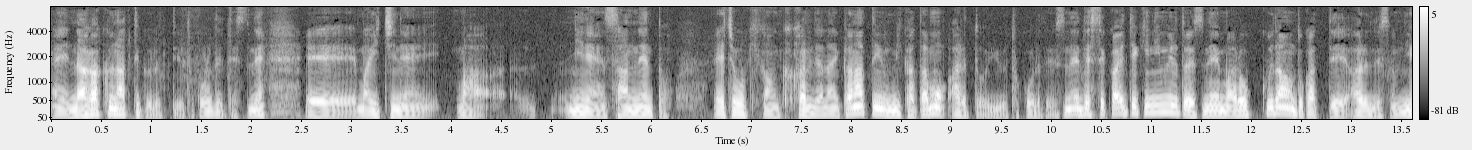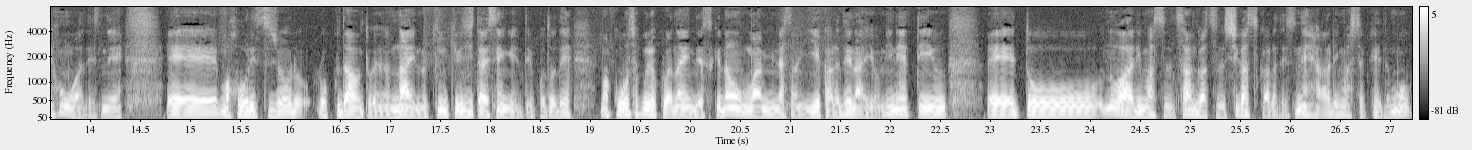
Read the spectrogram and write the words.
えー、長くなってくるっていうところでですね、えーまあ、1年、まあ、2年3年と。長期間かかるんじゃないかなという見方もあるというところですね。で世界的に見るとですね、まあ、ロックダウンとかってあるんですけど日本はですね、えー、まあ、法律上ロックダウンというのはないの緊急事態宣言ということで、まあ、拘束力はないんですけども、まあ、皆さん家から出ないようにねっていう、えーと、のはあります3月4月からですねありましたけれども、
